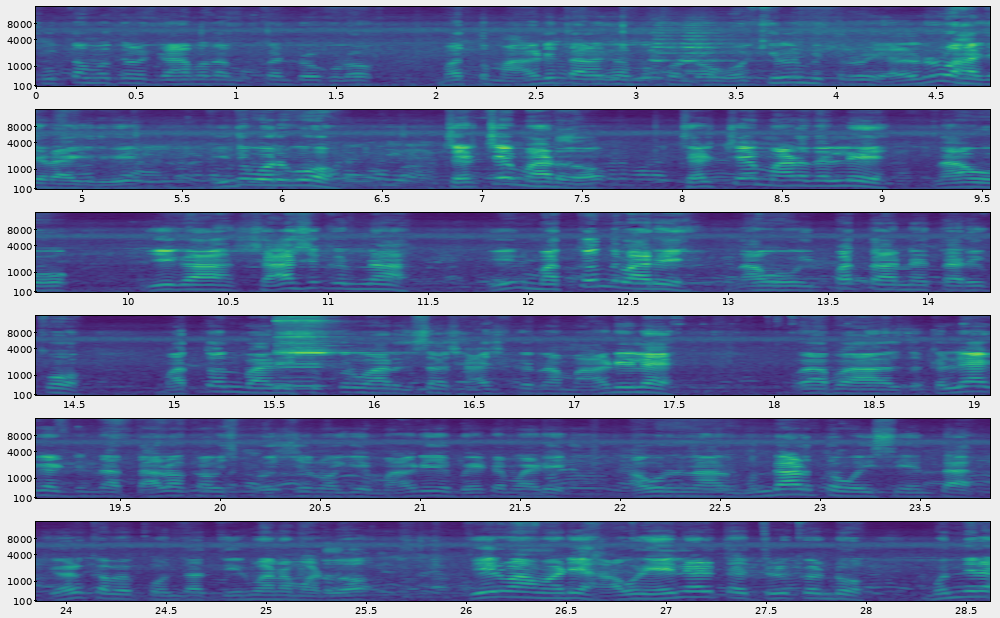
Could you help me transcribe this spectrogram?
ಸುತ್ತಮುತ್ತಲ ಗ್ರಾಮದ ಮುಖಂಡರುಗಳು ಮತ್ತು ಮಾಗಡಿ ತಾಲೂಕಿನ ಮುಖಂಡರು ವಕೀಲ ಮಿತ್ರರು ಎಲ್ಲರೂ ಹಾಜರಾಗಿದ್ವಿ. ಇದುವರೆಗೂ ಚರ್ಚೆ ಮಾಡಿದು ಚರ್ಚೆ ಮಾಡೋದಲ್ಲಿ ನಾವು ಈಗ ಶಾಸಕರನ್ನ ಇನ್ನು ಮತ್ತೊಂದು ಬಾರಿ ನಾವು ಇಪ್ಪತ್ತಾರನೇ ತಾರೀಕು ಮತ್ತೊಂದು ಬಾರಿ ಶುಕ್ರವಾರ ದಿವಸ ಶಾಸಕರನ್ನ ಮಾಡಿಲೇ ಕಲ್ಯಾಗಡ್ಡಿನ ತಾಲೂಕು ಆಫೀಸ್ ಪ್ರೊಸೆಷನ್ ಹೋಗಿ ಮಾಡಿ ಭೇಟಿ ಮಾಡಿ ಅವ್ರನ್ನ ಮುಂದಾಡ್ತಾ ವಹಿಸಿ ಅಂತ ಹೇಳ್ಕೋಬೇಕು ಅಂತ ತೀರ್ಮಾನ ಮಾಡಿದ್ರು ತೀರ್ಮಾನ ಮಾಡಿ ಅವ್ರು ಏನು ಹೇಳ್ತಾರೆ ತಿಳ್ಕೊಂಡು ಮುಂದಿನ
